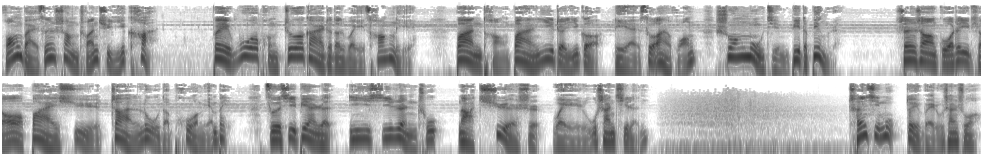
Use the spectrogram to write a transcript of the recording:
黄百森上船去一看，被窝棚遮盖着的尾舱里，半躺半依着一个脸色暗黄、双目紧闭的病人，身上裹着一条败絮占路的破棉被。仔细辨认，依稀认出那确是韦如山其人。陈细木对韦如山说：“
